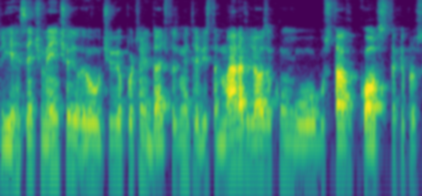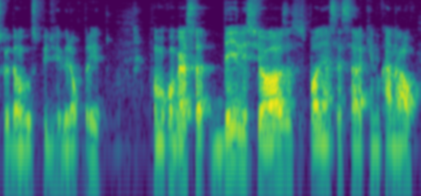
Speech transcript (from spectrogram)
E recentemente eu tive a oportunidade de fazer uma entrevista maravilhosa com o Gustavo Costa, que é professor da USP de Ribeirão Preto. Foi uma conversa deliciosa, vocês podem acessar aqui no canal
